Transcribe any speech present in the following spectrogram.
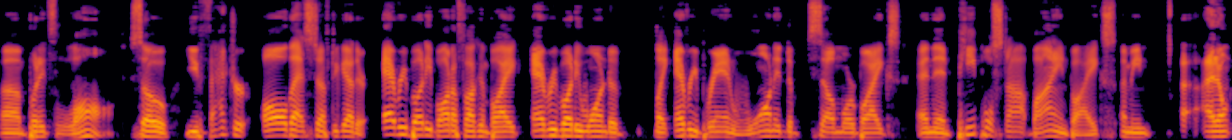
um, but it's long. So you factor all that stuff together. Everybody bought a fucking bike. Everybody wanted to, like, every brand wanted to sell more bikes. And then people stopped buying bikes. I mean, I- don't,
